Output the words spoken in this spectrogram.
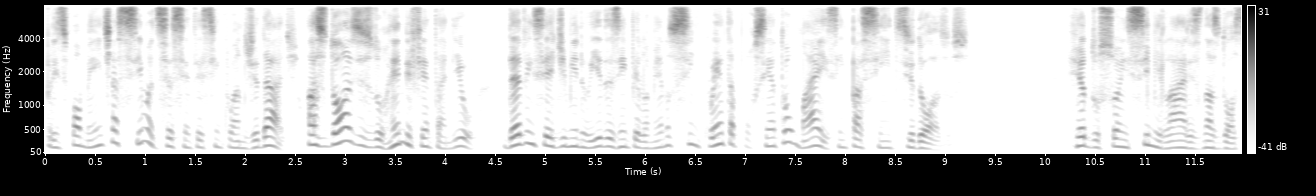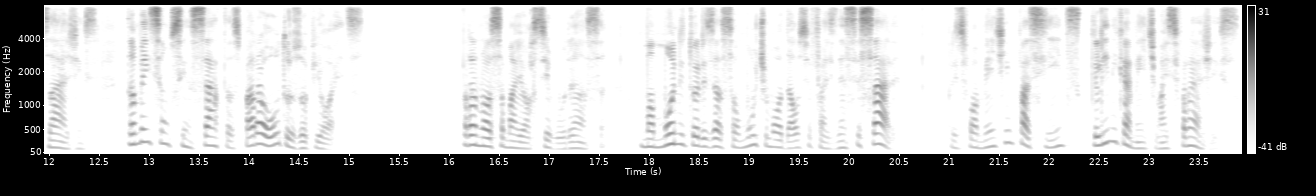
principalmente acima de 65 anos de idade. As doses do remifentanil devem ser diminuídas em pelo menos 50% ou mais em pacientes idosos. Reduções similares nas dosagens também são sensatas para outros opioides. Para nossa maior segurança, uma monitorização multimodal se faz necessária, principalmente em pacientes clinicamente mais frágeis.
